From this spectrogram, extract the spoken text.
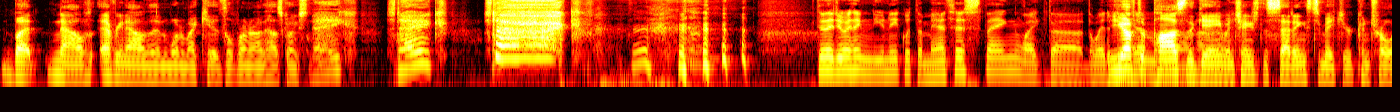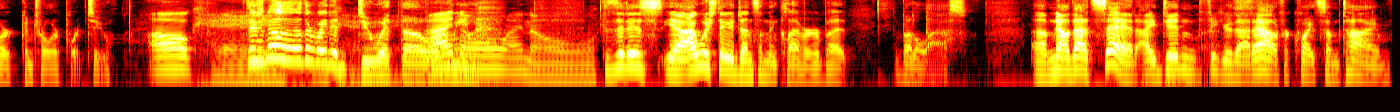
but now every now and then one of my kids will run around the house going snake, snake, snake. Did they do anything unique with the mantis thing, like the the way to? You have to pause no, the game really? and change the settings to make your controller controller port two. Okay. There's no other way to do it though. I, I, mean, know. I know. because it is yeah i wish they had done something clever but but alas um, now that said i didn't figure that out for quite some time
